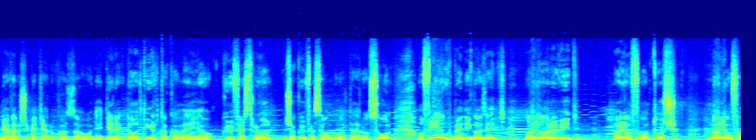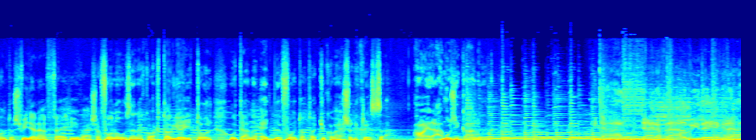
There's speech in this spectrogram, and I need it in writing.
belvárosi betyárok azzal, hogy egy gyerekdalt írtak, amely a kőfesztről és a kőfesz hangulatáról szól. A fiúk pedig az egy nagyon rövid, nagyon fontos nagyon fontos figyelemfelhívás a Fonó zenekar tagjaitól, utána egyből folytathatjuk a második résszel. Hajrá, muzsikálunk! Nyáron gyere fel vidékre,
